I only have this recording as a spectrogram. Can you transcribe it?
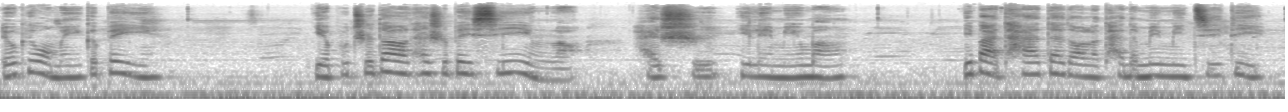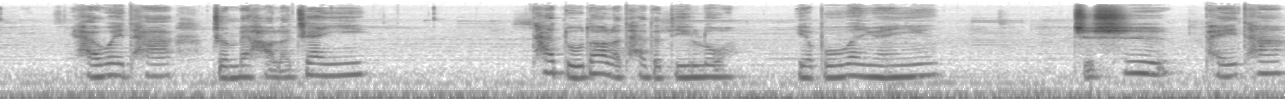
留给我们一个背影。也不知道他是被吸引了，还是一脸迷茫。你把他带到了他的秘密基地，还为他准备好了战衣。他读到了他的低落，也不问原因，只是陪他，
